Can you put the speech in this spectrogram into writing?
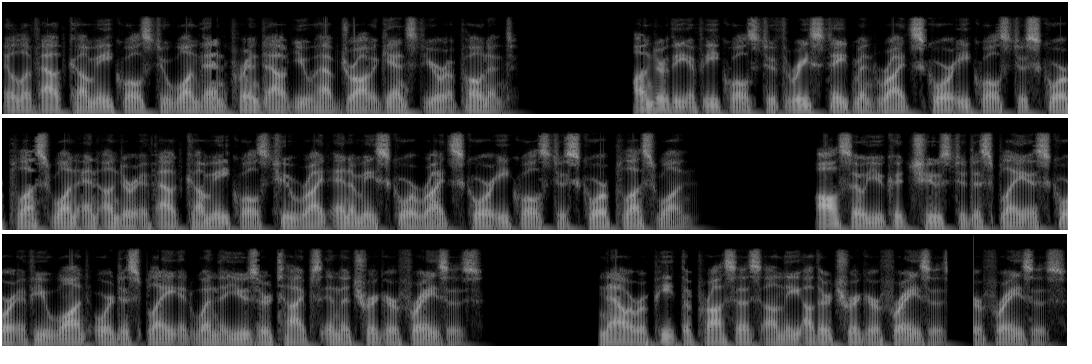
elif outcome equals to 1 then print out you have draw against your opponent. Under the if equals to 3 statement write score equals to score plus 1 and under if outcome equals to write enemy score write score equals to score plus 1. Also you could choose to display a score if you want or display it when the user types in the trigger phrases. Now repeat the process on the other trigger phrases. Or phrases.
